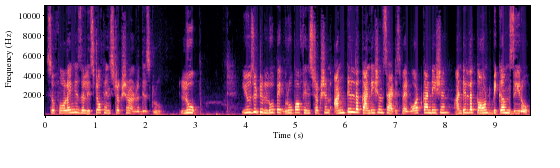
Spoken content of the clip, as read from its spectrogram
So following is the list of instruction under this group. Loop use it to loop a group of instruction until the condition satisfied. What condition? Until the count becomes zero.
